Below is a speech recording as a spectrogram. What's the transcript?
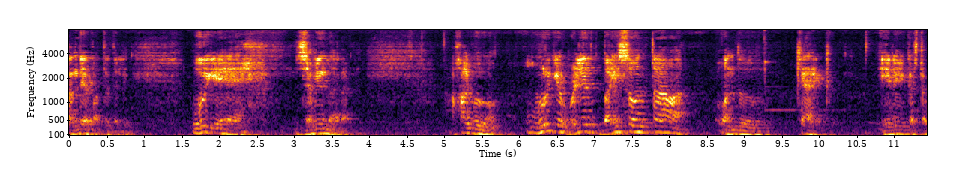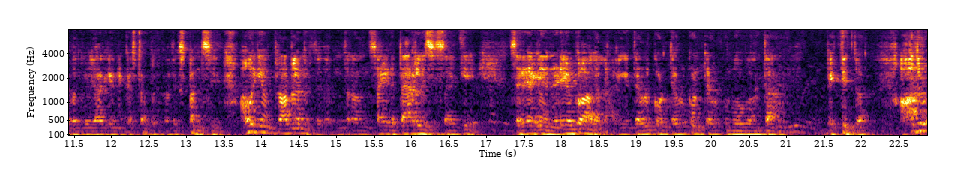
ತಂದೆ ಪಾತ್ರದಲ್ಲಿ ಊರಿಗೆ ಜಮೀನ್ದಾರ. ಹಾಗೂ ಊರಿಗೆ ಒಳ್ಳೇದು ಬಯಸುವಂತ ಒಂದು ಕ್ಯಾರೆಕ್ಟರ್ ಏನೇ ಕಷ್ಟ ಬಂದರು ಯಾರಿಗೇನೇ ಕಷ್ಟ ಬಂದ್ರು ಅದಕ್ಕೆ ಸ್ಪಂದಿಸಿ. ಅವ್ರಿಗೆ ಒಂದು ಪ್ರಾಬ್ಲಮ್ ಇರ್ತದೆ. ಒಂಥರ ಒಂದು ಸೈಡ್ ಪ್ಯಾರಾಲಿಸಿಸ್ ಆಗಿ ಸರಿಯಾಗಿ ನಡೆಯೋಕ್ಕೂ ಆಗಲ್ಲ. ಹಿಂಗೆ ತೆಳ್ಕೊಂಡು ತೆಳ್ಕೊಂಡು ತೆಳ್ಕೊಂಡು ಹೋಗುವಂಥ ವ್ಯಕ್ತಿತ್ವ. ಆದರೂ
